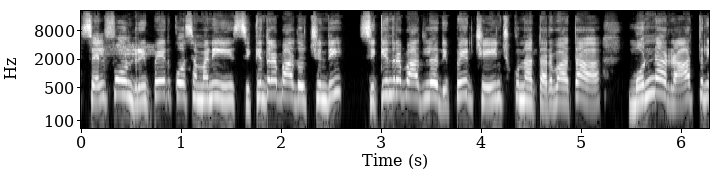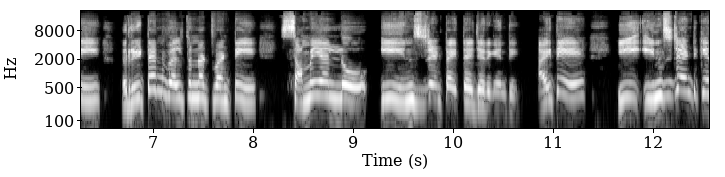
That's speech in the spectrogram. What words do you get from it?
సెల్ ఫోన్ రిపేర్ కోసమని సికింద్రాబాద్ వచ్చింది. సికింద్రాబాద్లో రిపేర్ చేయించుకున్న తర్వాత మొన్న రాత్రి రిటర్న్ వెళ్తున్నటువంటి సమయంలో ఈ ఇన్సిడెంట్ అయితే జరిగింది. అయితే ఈ ఇన్సిడెంట్కి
